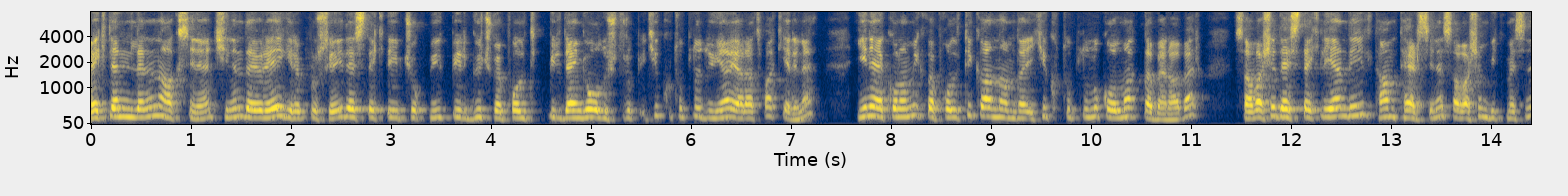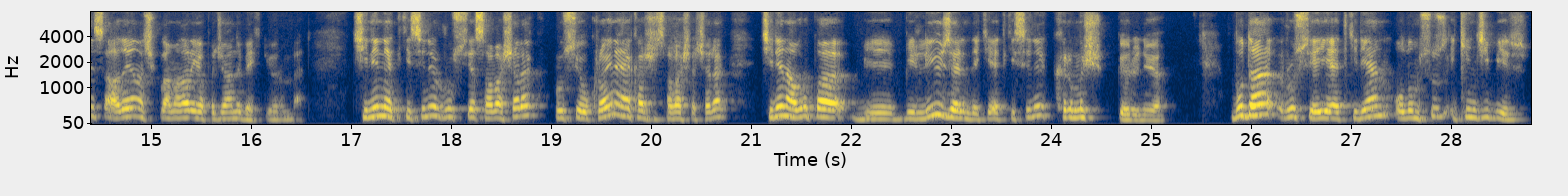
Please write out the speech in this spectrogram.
Beklenilenin aksine Çin'in devreye girip Rusya'yı destekleyip çok büyük bir güç ve politik bir denge oluşturup iki kutuplu dünya yaratmak yerine yine ekonomik ve politik anlamda iki kutupluluk olmakla beraber savaşı destekleyen değil tam tersine savaşın bitmesini sağlayan açıklamalar yapacağını bekliyorum ben. Çin'in etkisini Rusya savaşarak, Rusya Ukrayna'ya karşı savaş açarak Çin'in Avrupa Birliği üzerindeki etkisini kırmış görünüyor. Bu da Rusya'yı etkileyen olumsuz ikinci bir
